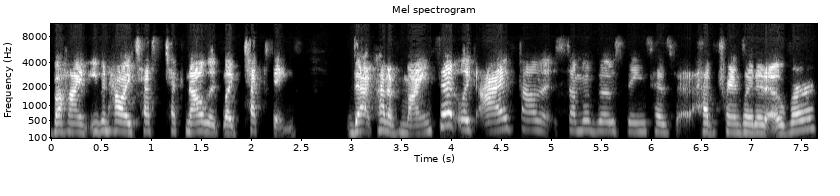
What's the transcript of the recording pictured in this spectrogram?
behind even how i test technology like tech things that kind of mindset like i've found that some of those things has have translated over.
